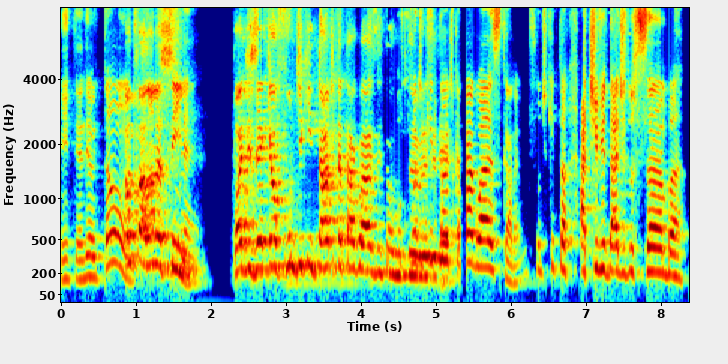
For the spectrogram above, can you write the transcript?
Entendeu? Então. Estão falando assim. Pode dizer que é o fundo de quintal de Cataguases, então, fundo de quintal de Cataguases, cara. Fundo de quintal. Atividade do samba,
